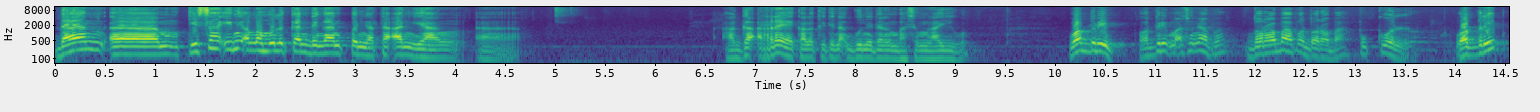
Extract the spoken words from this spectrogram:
Dan um, kisah ini Allah mulakan dengan pernyataan yang uh, agak rare kalau kita nak guna dalam bahasa Melayu. Wadrib. Wadrib maksudnya apa? Doraba apa doraba? Pukul. Wadrib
